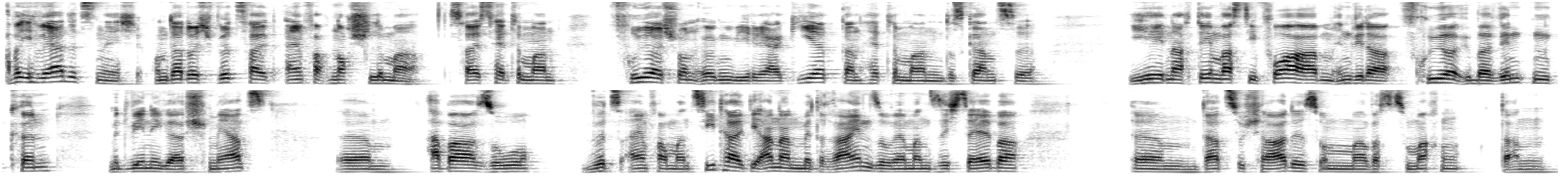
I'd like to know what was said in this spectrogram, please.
Aber ihr werdet's nicht. Und dadurch wird's halt einfach noch schlimmer. Das heißt, hätte man früher schon irgendwie reagiert, dann hätte man das Ganze, je nachdem, was die vorhaben, entweder früher überwinden können, mit weniger Schmerz. Ähm, aber so wird's einfach, man zieht halt die anderen mit rein, so wenn man sich selber ähm, dazu schade ist, um mal was zu machen, dann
